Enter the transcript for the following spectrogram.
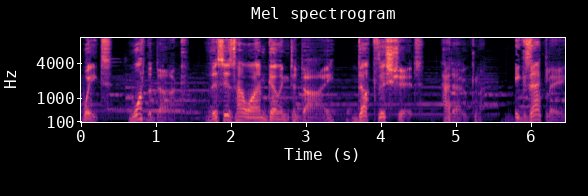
wait, what the duck? This is how I'm going to die? Duck this shit. Hadoken. Exactly.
